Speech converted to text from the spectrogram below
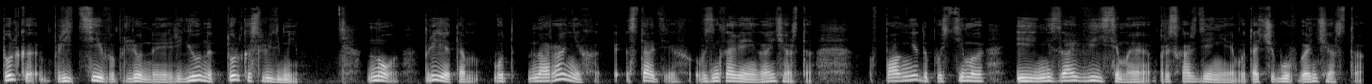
только прийти в определенные регионы только с людьми. Но при этом вот на ранних стадиях возникновения гончарства вполне допустимо и независимое происхождение вот очагов гончарства.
